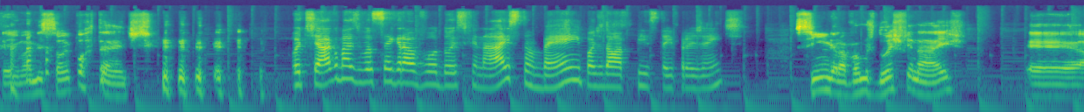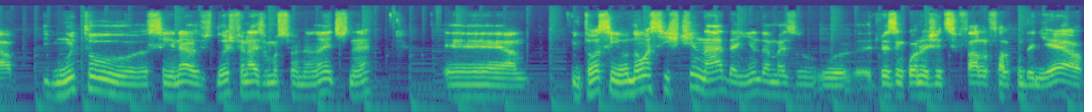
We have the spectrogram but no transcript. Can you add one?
Tem uma missão importante. Ô, Thiago, mas você gravou dois finais também? Pode dar uma pista aí pra gente? Sim, gravamos dois finais. É, muito, assim, né? Os dois finais emocionantes, né? É, então, assim, eu não assisti nada ainda, mas o, o, de vez em quando a gente se fala, fala com o Daniel,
